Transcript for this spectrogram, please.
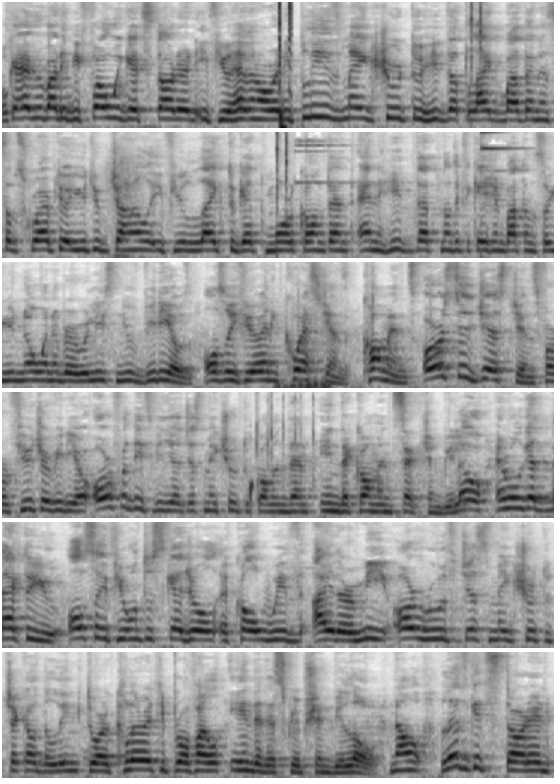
Okay everybody, before we get started, if you haven't already, please make sure to hit that like button and subscribe to our YouTube channel if you like to get more content and hit that notification button so you know whenever I release new videos. Also, if you have any questions, comments or suggestions for future video or for this video, just make sure to comment them in the comment section below and we'll get back to you. Also, if you want to schedule a call with either me or Ruth, just make sure to check out the link to our Clarity profile in the description below. Now, let's get started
